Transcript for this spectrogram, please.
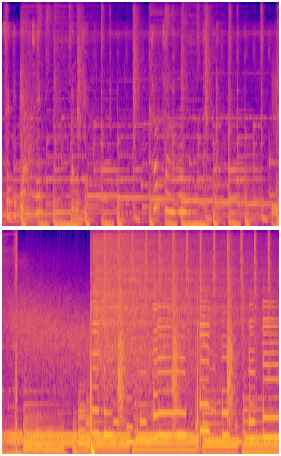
se ti piace la ricetta ciao ciao Música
